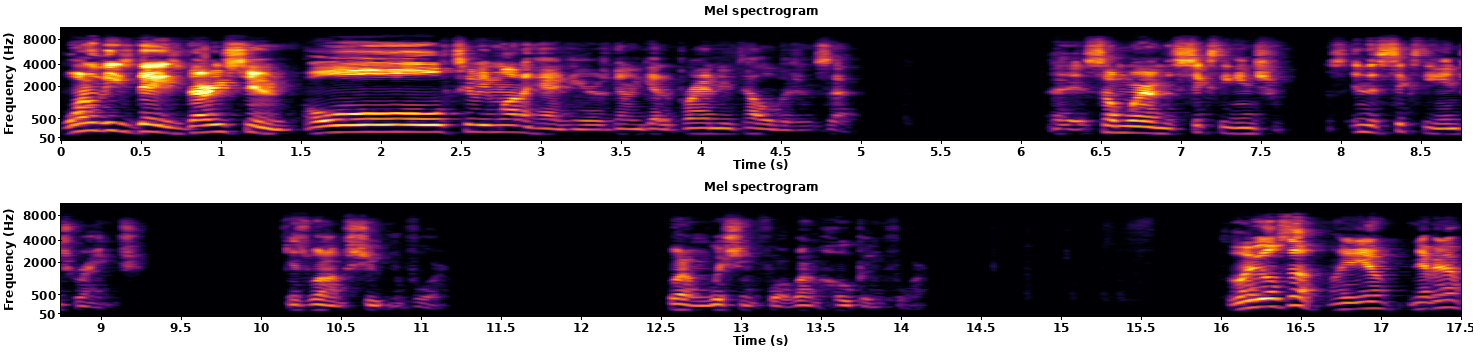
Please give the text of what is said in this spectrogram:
one of these days, very soon, old Timmy Monahan here is going to get a brand new television set, uh, somewhere in the sixty inch in the sixty inch range, is what I'm shooting for. what I'm wishing for, what I'm hoping for. So maybe we'll. You know, never know.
